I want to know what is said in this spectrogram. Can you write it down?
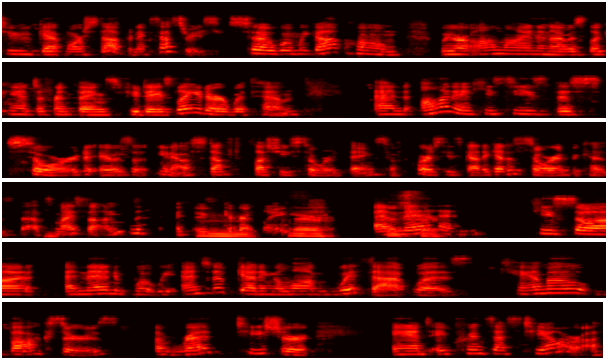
to get more stuff and accessories. So when we got home, we were online and I was looking at different things a few days later with him. And on it, he sees this sword. It was a, you know, a stuffed plushy sword thing. So of course he's got to get a sword because that's my son mm, currently. Fair. And that's then fair. he saw, and then what we ended up getting along with that was camo boxers, a red t-shirt, and a princess tiara.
